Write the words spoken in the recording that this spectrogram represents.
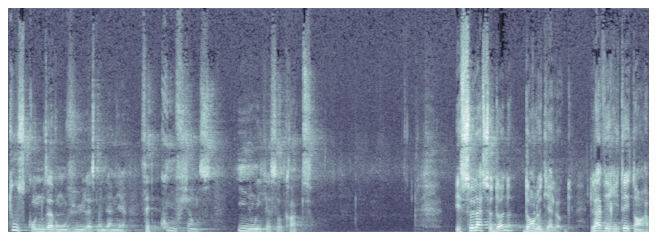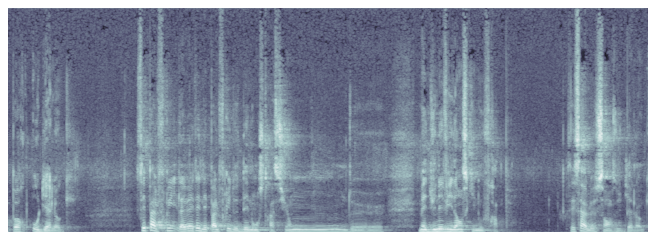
tout ce que nous avons vu la semaine dernière, cette confiance inouïe qu'a Socrate. Et cela se donne dans le dialogue. La vérité est en rapport au dialogue. C'est pas le fruit, la vérité n'est pas le fruit de démonstration, de, mais d'une évidence qui nous frappe. C'est ça le sens du dialogue.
